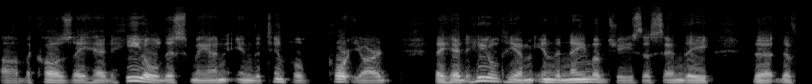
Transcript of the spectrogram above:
uh, because they had healed this man in the temple courtyard. They had healed him in the name of Jesus, and the the the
